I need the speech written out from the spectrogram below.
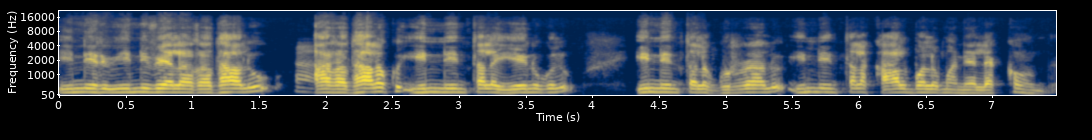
ఇన్ని ఇన్ని వేల రథాలు ఆ. రథాలకు ఇన్నింతల ఏనుగులు ఇన్నింతల గుర్రాలు ఇన్నింతల కాల్బలం అనే లెక్క ఉంది.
